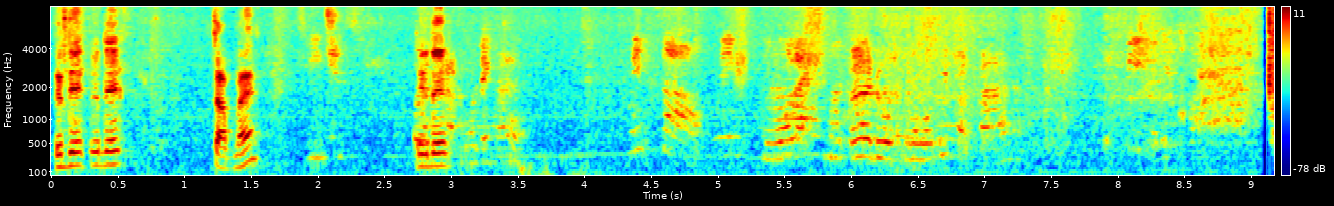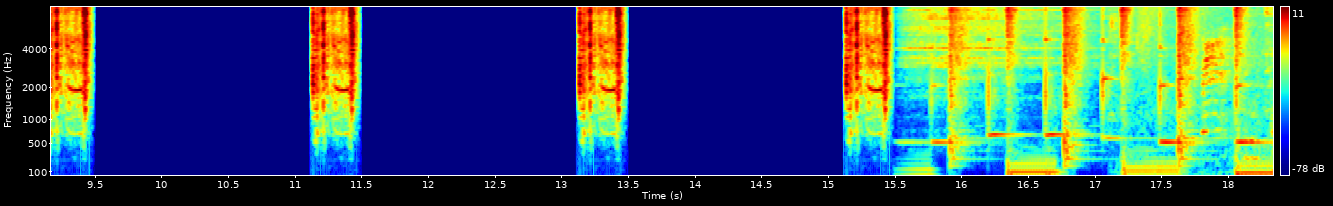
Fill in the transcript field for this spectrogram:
เด็กๆเด็กๆจับไหมเด็กนี่เต่า นี่งูอะไรเออดูงูที่ป๊าป๊าน่ะแม่หมูก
